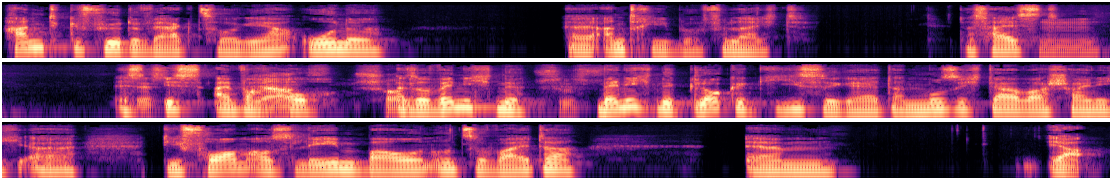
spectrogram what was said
handgeführte Werkzeuge, ja, ohne äh, Antriebe vielleicht. Das heißt, mhm. Es Das- ist einfach ja, auch, schon. also wenn ich eine, wenn ich eine Glocke gieße, gell, dann muss ich da wahrscheinlich äh, die Form aus Lehm bauen und so weiter. Ähm, ja,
